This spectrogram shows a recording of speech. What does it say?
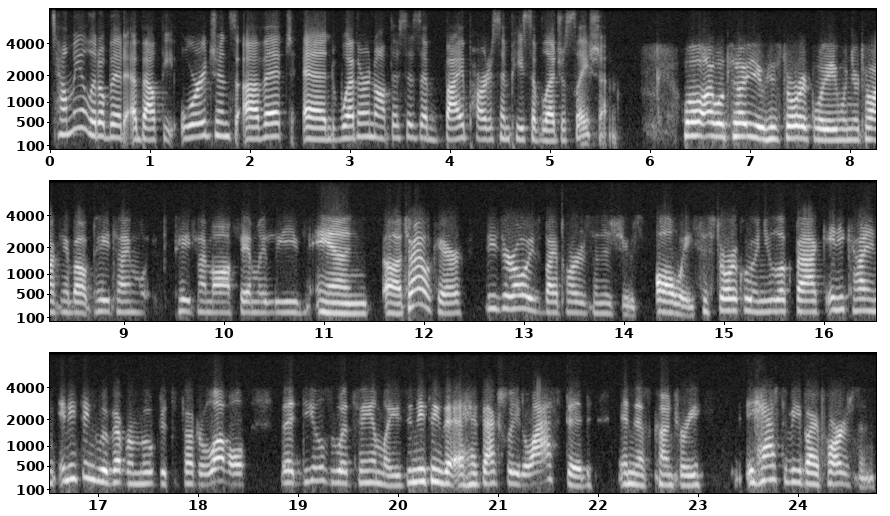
Tell me a little bit about the origins of it and whether or not this is a bipartisan piece of legislation. Well, I will tell you historically, when you're talking about pay time, paid time off, family leave, and uh, childcare, these are always bipartisan issues. Always. Historically, when you look back, any kind, anything we've ever moved at the federal level that deals with families, anything that has actually lasted in this country, it has to be bipartisan.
